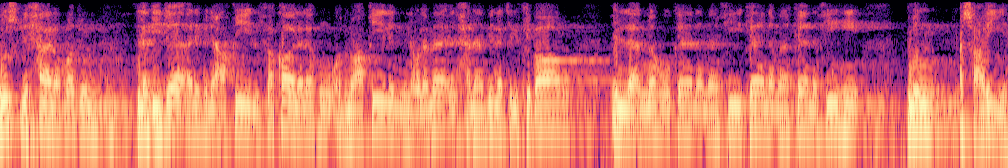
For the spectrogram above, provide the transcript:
يشبه حال الرجل الذي جاء لابن عقيل فقال له وابن عقيل من علماء الحنابلة الكبار إلا أنه كان ما فيه كان ما كان فيه من أشعرية.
